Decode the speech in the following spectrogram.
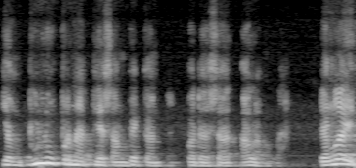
yang dulu pernah dia sampaikan pada saat alam. Yang lain,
